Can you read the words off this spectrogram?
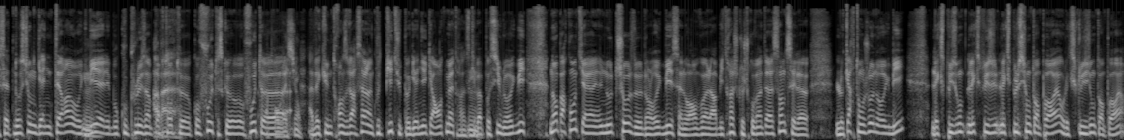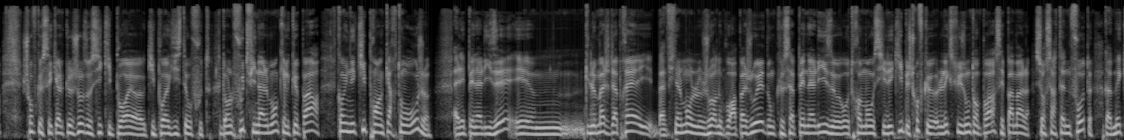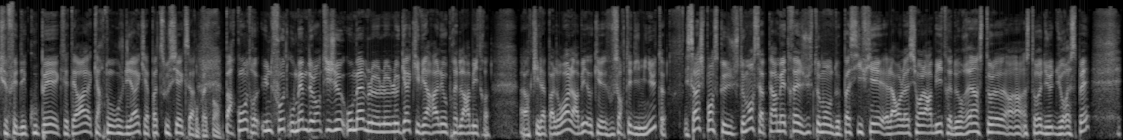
cette notion de gagne-terrain au rugby, mmh. elle est beaucoup plus importante ah bah. qu'au foot parce qu'au foot euh, avec une transversale un coup de pied tu peux gagner 40 mètres ce qui n'est mmh. pas possible au rugby. Non par contre il y a une autre chose dans le rugby et ça nous renvoie à l'arbitrage que je trouve intéressante c'est le, le, carton jaune au rugby l'expulsion l'expulsion temporaire ou l'exclusion temporaire. Je trouve que c'est quelque chose aussi qui pourrait euh, qui pourrait exister au foot. Dans le foot finalement quelque part quand une équipe prend un carton rouge elle est pénalisée et euh, le match d'après bah, finalement le joueur ne pourra pas jouer donc ça pénalise autrement aussi l'équipe. Et je trouve que l'exclusion temporaire c'est pas mal sur certaines fautes un mec se fait découper etc carton rouge direct il y a pas de souci avec ça Complètement. par contre une faute ou même de l'anti-jeu ou même le, le, le, gars qui vient râler auprès de l'arbitre alors qu'il a pas le droit l'arbitre ok vous sortez 10 minutes et ça je pense que justement ça permettrait justement de pacifier la relation à l'arbitre et de réinstaurer instaurer du, du, respect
